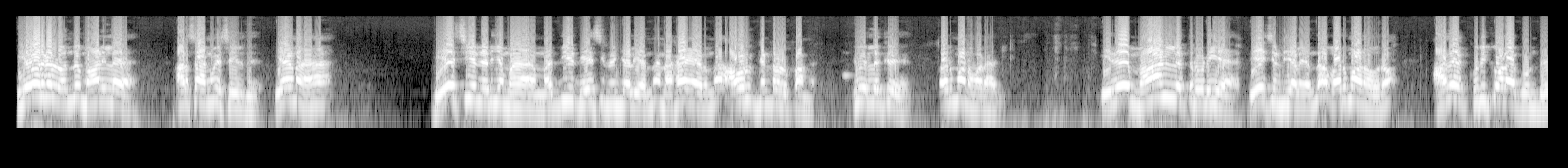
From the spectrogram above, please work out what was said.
இவர்கள் வந்து மாநில அரசாங்கமே செய்யுது. ஏன்னா தேசிய நெடுஞ்ச ம- மத்திய தேசிய நெடுஞ்சாலையா இருந்தா நகாயா இருந்தா அவர்கள் கென்ற வைப்பாங்க. இவர்களுக்கு வருமானம் வராது. இதே மாநிலத்தினுடைய தேசிய நெடுஞ்சாலை இருந்தா வருமானம் வரும். அதை குறிக்கோளா கொண்டு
